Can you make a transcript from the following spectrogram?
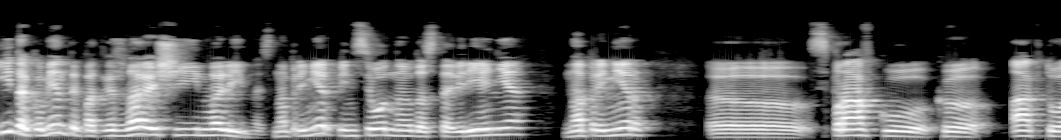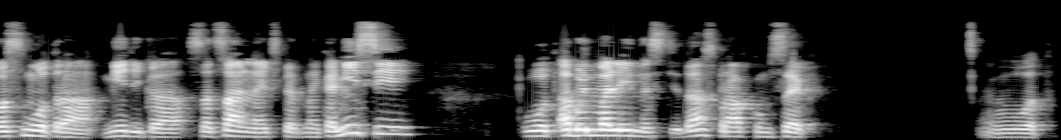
и документы, подтверждающие инвалидность, например, пенсионное удостоверение, например, э, справку к акту осмотра медико-социальной экспертной комиссии, вот, об инвалидности, да, справку МСЭК. Вот.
